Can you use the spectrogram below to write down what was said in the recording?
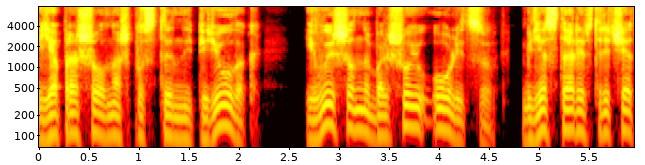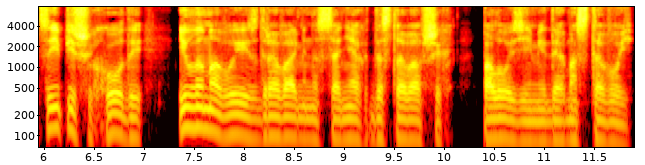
Я прошел наш пустынный переулок и вышел на большую улицу, где стали встречаться и пешеходы, и ломовые с дровами на санях, достававших полозьями до мостовой,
